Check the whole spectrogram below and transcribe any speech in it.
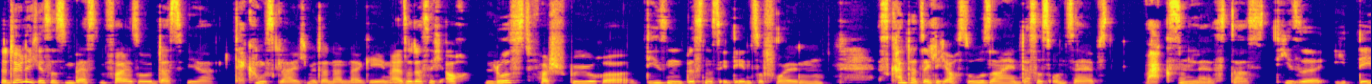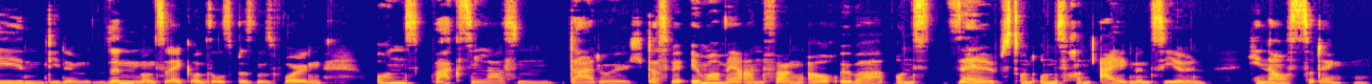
Natürlich ist es im besten Fall so, dass wir deckungsgleich miteinander gehen. Also, dass ich auch Lust verspüre, diesen Business-Ideen zu folgen. Es kann tatsächlich auch so sein, dass es uns selbst wachsen lässt, dass diese Ideen, die dem Sinn und Zweck unseres Business folgen, uns wachsen lassen, dadurch, dass wir immer mehr anfangen, auch über uns selbst und unseren eigenen Zielen hinauszudenken.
